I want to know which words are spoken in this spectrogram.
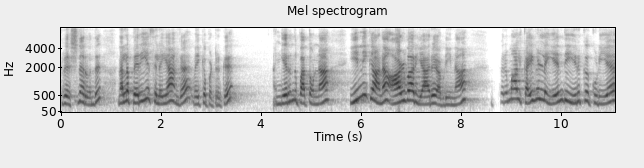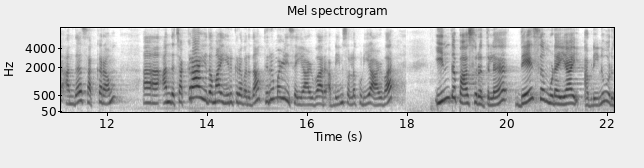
கிருஷ்ணர் வந்து நல்ல பெரிய சிலையாக அங்கே வைக்கப்பட்டிருக்கு. அங்கேருந்து பார்த்தோம்னா இன்னைக்கான ஆழ்வார் யார் அப்படின்னா பெருமாள் கைகளில் ஏந்தி இருக்கக்கூடிய அந்த சக்கரம் அந்த சக்கராயுதமாக இருக்கிறவர் தான் திருமழி செய்யாழ்வார் அப்படின்னு சொல்லக்கூடிய ஆழ்வார். இந்த பாசுரத்தில் தேசமுடையாய் அப்படின்னு ஒரு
